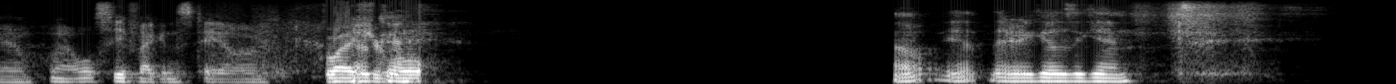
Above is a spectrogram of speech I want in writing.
Yeah. Well, we'll see if I can stay on. Otherwise, your Okay. roll- Oh, yeah, there he goes again.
